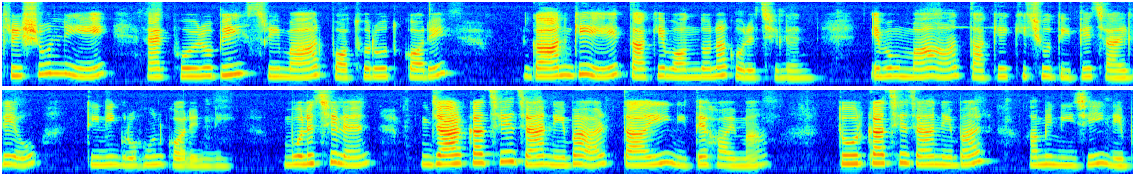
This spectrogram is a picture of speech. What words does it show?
ত্রিশূল নিয়ে এক ভৈরবী শ্রীমার পথরোধ করে গান গেয়ে তাকে বন্দনা করেছিলেন এবং মা তাকে কিছু দিতে চাইলেও তিনি গ্রহণ করেননি। বলেছিলেন, যার কাছে যা নেবার তাই নিতে হয় মা, তোর কাছে যা নেবার আমি নিজেই নেব।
